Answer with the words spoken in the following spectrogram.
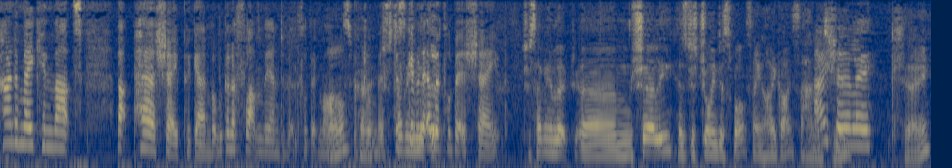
kind of making that that pear shape again, but we're going to flatten the end of it a little bit more once we've done this. just Just, a giving it a little bit of shape. Just having a look. Um, Shirley has just joined us. Well, saying hi, guys. Hi, you. Shirley. Okay.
